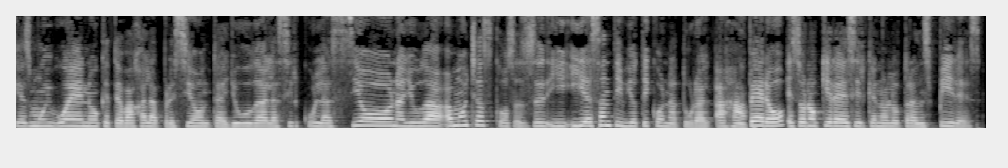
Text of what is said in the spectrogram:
que es muy bueno, que te baja la presión, te ayuda a la circulación, ayuda a muchas cosas y, es antibiótico natural, ajá. Pero eso no quiere decir que no lo transpires.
